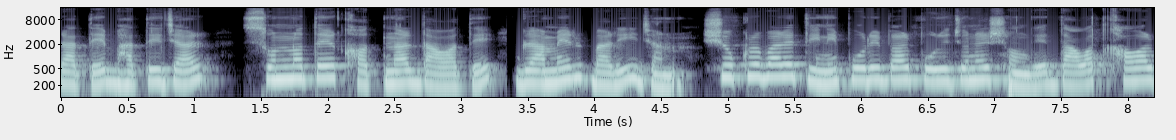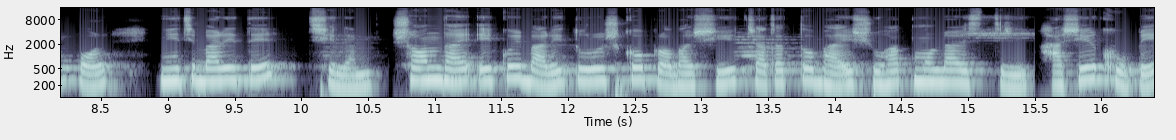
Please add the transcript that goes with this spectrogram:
রাতে ভাতিজার সুন্নতের খতনার দাওয়াতে গ্রামের বাড়ি যান। শুক্রবারে তিনি পরিবার পরিজনের সঙ্গে দাওয়াত খাওয়ার পর নিজ বাড়িতে ছিলেন। সন্ধ্যায় একই বাড়ি তুরস্ক প্রবাসী চাচাতো ভাই সুহাগ মোল্লার স্ত্রী হাসির খুপে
